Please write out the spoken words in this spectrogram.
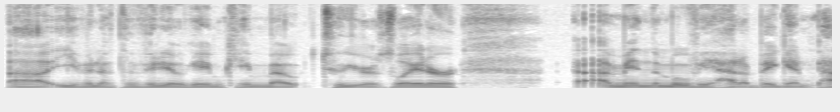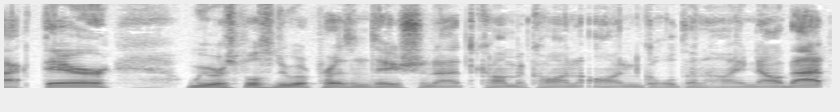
Uh, even if the video game came out two years later, I mean, the movie had a big impact there. We were supposed to do a presentation at Comic Con on GoldenEye. Now, that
